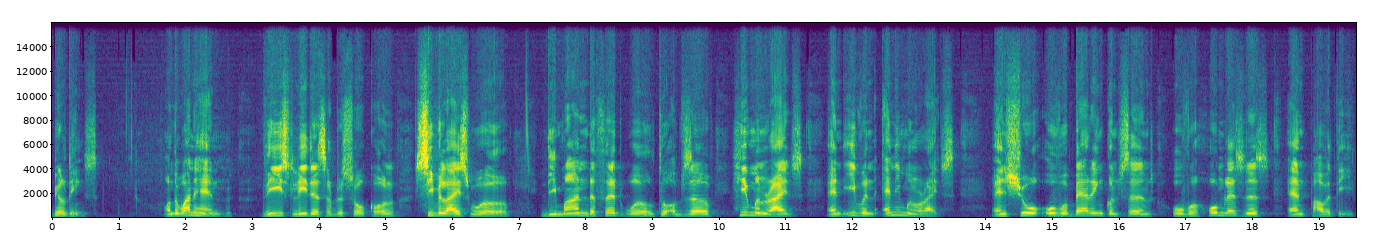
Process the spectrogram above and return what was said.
buildings. On the one hand, these leaders of the so-called civilized world demand the third world to observe human rights and even animal rights and show overbearing concerns over homelessness and poverty.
